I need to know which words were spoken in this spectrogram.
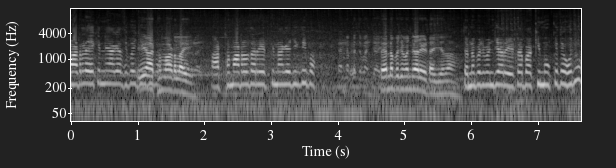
ਮਾਡਲ ਇਹ ਕਿੰਨੇ ਆ ਗਿਆ ਸੀ ਬਾਈ ਜੀ? ਇਹ 8 ਮਾਡਲ ਆ ਜੀ। 8 ਮਾਡਲ ਦਾ ਰੇਟ ਕਿੰਨਾ ਗਿਆ ਜਗਦੀਪ 355 ਰੇਟ ਹੈ ਜੀ ਇਹਦਾ। 355 ਰੇਟ ਹੈ ਬਾਕੀ ਮੌਕੇ ਤੇ ਹੋ ਜੂ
